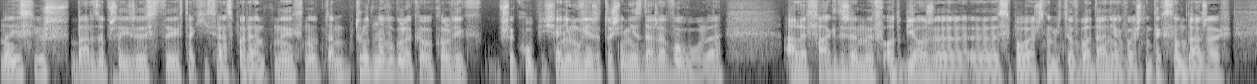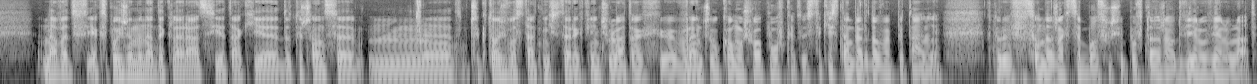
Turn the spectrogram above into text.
no jest już bardzo przejrzystych, takich transparentnych. No tam trudno w ogóle kogokolwiek przekupić. Ja nie mówię, że to się nie zdarza w ogóle, ale fakt, że my w odbiorze e, społecznym i to w badaniach właśnie tych sondażach nawet jak spojrzymy na deklaracje takie dotyczące, mm, e, czy ktoś w ostatnich 4-5 latach e, wręczył komuś łapówkę, to jest takie standardowe pytanie, które w sondażach Cebosu się powtarza od wielu, wielu lat.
